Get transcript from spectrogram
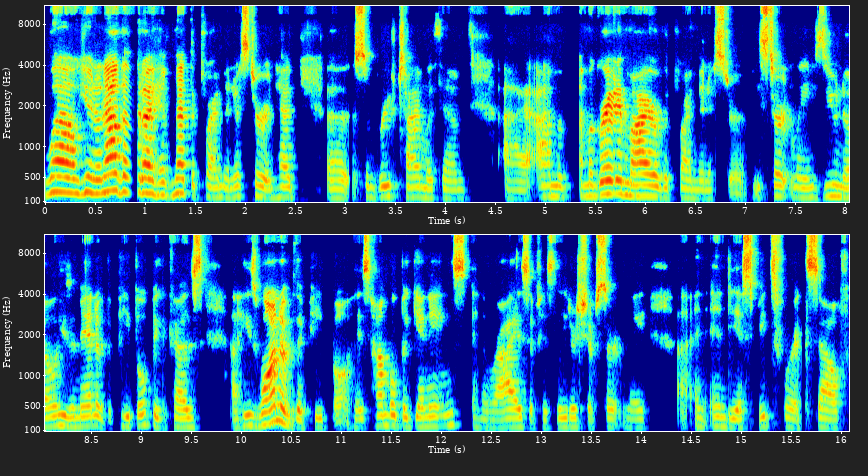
Well, you know, now that I have met the prime minister and had uh, some brief time with him, uh, I'm, a, I'm a great admirer of the prime minister. He certainly, as you know, he's a man of the people because uh, he's one of the people. His humble beginnings and the rise of his leadership, certainly uh, in India, speaks for itself.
